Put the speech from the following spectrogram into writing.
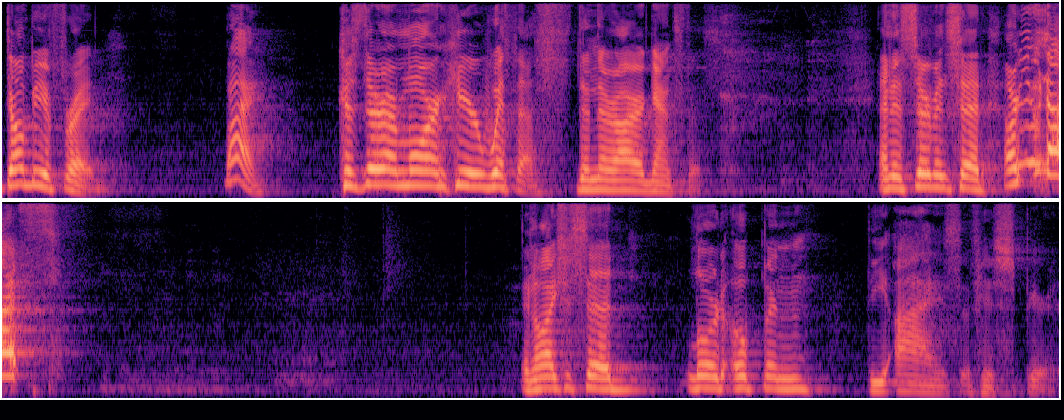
Don't be afraid. Why? Because there are more here with us than there are against us. And his servant said, Are you nuts? And Elisha said, Lord, open the eyes of his spirit.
